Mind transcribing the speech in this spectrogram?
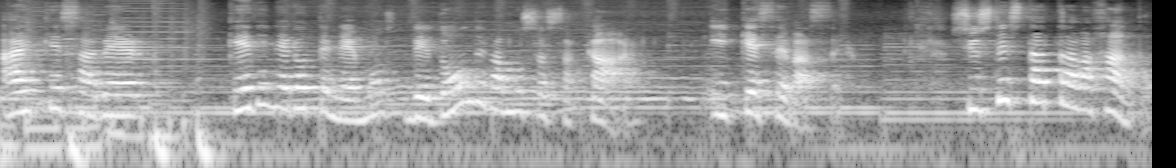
hay que saber qué dinero tenemos, de dónde vamos a sacar y qué se va a hacer. Si usted está trabajando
